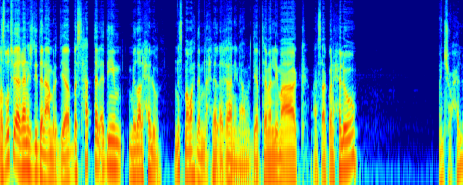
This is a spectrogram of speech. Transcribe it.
مزبوط في أغاني جديدة لعمرو دياب بس حتى القديم بيضل حلو. نسمع واحدة من أحلى الأغاني لعمرو دياب. تملي معاك. مساكن حلو. من شو حلو؟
